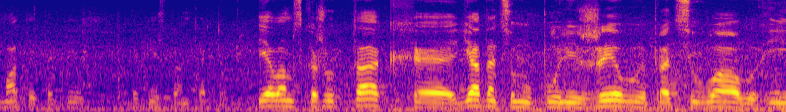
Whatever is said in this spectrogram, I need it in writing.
мати такий, такий стан картоплі. Я вам скажу так, е, я на цьому полі жив, працював і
